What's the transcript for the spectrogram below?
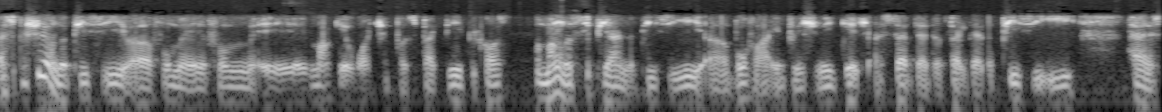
Especially on the PCE uh, from a from a market watcher perspective, because among the CPI and the PCE, uh, both are inflationary gauge, except that the fact that the PCE has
